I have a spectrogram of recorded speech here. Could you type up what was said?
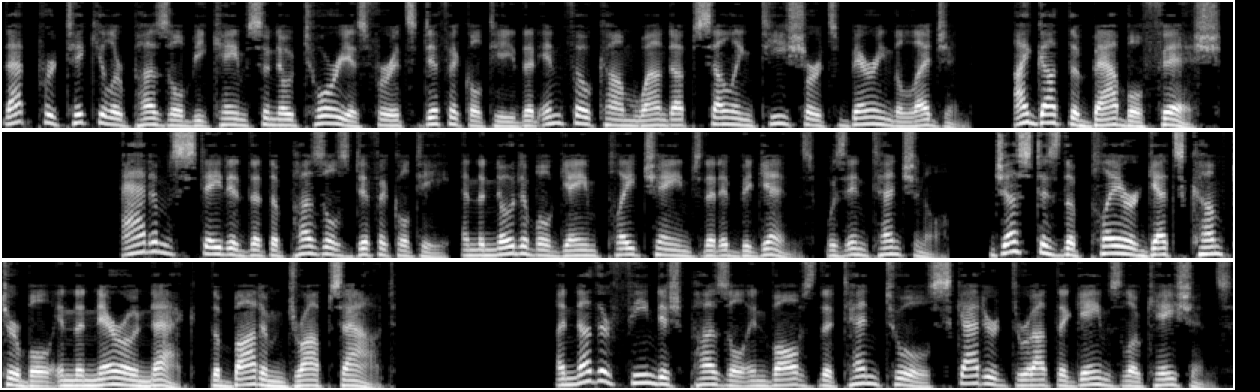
That particular puzzle became so notorious for its difficulty that Infocom wound up selling T-shirts bearing the legend, "'I got the Babel fish'". Adams stated that the puzzle's difficulty, and the notable game play change that it begins, was intentional. Just as the player gets comfortable in the narrow neck, the bottom drops out. Another fiendish puzzle involves the ten tools scattered throughout the game's locations.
